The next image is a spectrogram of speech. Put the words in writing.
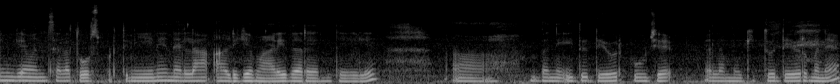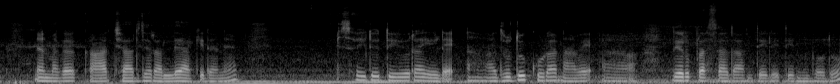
ನಿಮಗೆ ಒಂದು ಸಲ ತೋರಿಸ್ಬಿಡ್ತೀನಿ, ಏನೇನೆಲ್ಲ ಅಡುಗೆ ಮಾಡಿದ್ದಾರೆ ಅಂತೇಳಿ. ಬನ್ನಿ, ಇದು ದೇವ್ರ ಪೂಜೆ ಎಲ್ಲ ಮುಗೀತು. ದೇವ್ರ ಮನೆ ನನ್ನ ಮಗ ಕಾರ್ ಚಾರ್ಜರ್ ಅಲ್ಲೇ ಹಾಕಿದ್ದಾನೆ. ಸೊ ಇದು ದೇವರ ಎಡೆ. ಅದ್ರದ್ದು ಕೂಡ ನಾವೇ ದೇವ್ರ ಪ್ರಸಾದ ಅಂತೇಳಿ ತಿನ್ಬೋದು.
